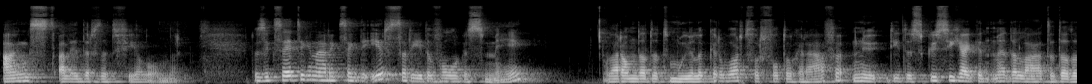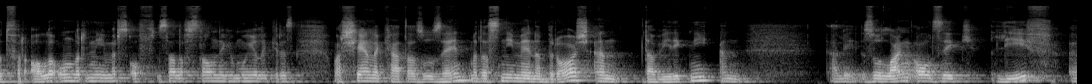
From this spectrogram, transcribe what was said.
angst. Allee, er zit veel onder. Dus ik zei tegen haar, ik zeg de eerste reden volgens mij, waarom dat het moeilijker wordt voor fotografen. Nu, die discussie ga ik in het midden laten dat het voor alle ondernemers of zelfstandigen moeilijker is. Waarschijnlijk gaat dat zo zijn, maar dat is niet mijn branche en dat weet ik niet. En allez, zolang als ik leef, uh,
